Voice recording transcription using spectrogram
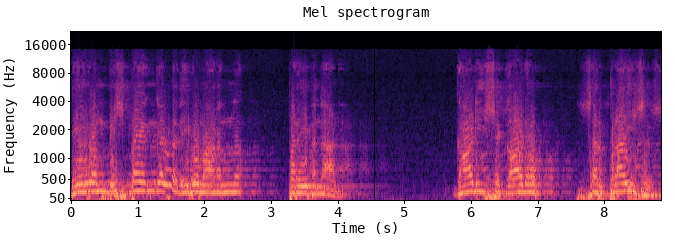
ദൈവം വിസ്മയങ്ങളുടെ ദൈവമാണെന്ന് പറയുമെന്നാണ്. God is a God of surprises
